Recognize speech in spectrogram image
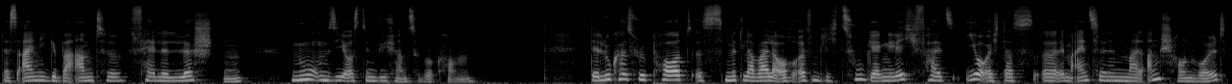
dass einige Beamte Fälle löschten, nur um sie aus den Büchern zu bekommen. Der Lukas Report ist mittlerweile auch öffentlich zugänglich, falls ihr euch das äh, im Einzelnen mal anschauen wollt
